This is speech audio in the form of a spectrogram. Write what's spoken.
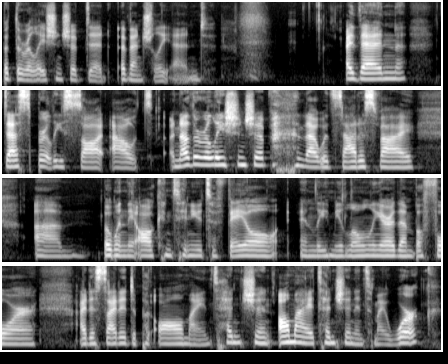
But the relationship did eventually end. I then desperately sought out another relationship that would satisfy. Um, but when they all continued to fail and leave me lonelier than before, I decided to put all my intention, all my attention into my work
